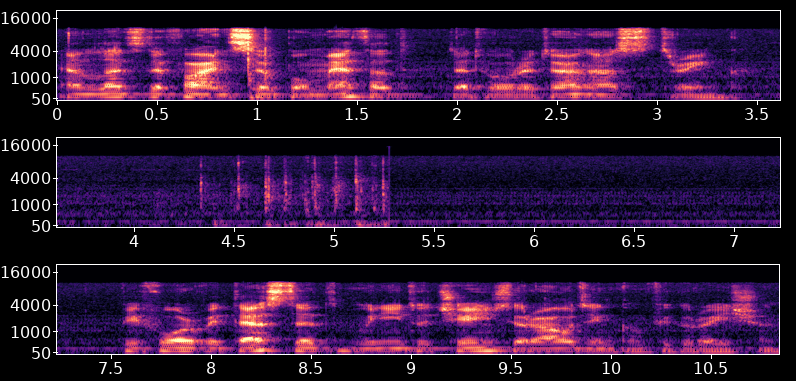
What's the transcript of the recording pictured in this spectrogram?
And let's define simple method that will return us string. Before we test it, we need to change the routing configuration.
